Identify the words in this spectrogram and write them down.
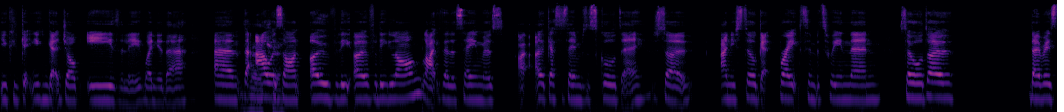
you could get you can get a job easily when you're there. Um, the Very hours true. aren't overly overly long. Like they're the same as I, I guess the same as a school day. So and you still get breaks in between then. So although there is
